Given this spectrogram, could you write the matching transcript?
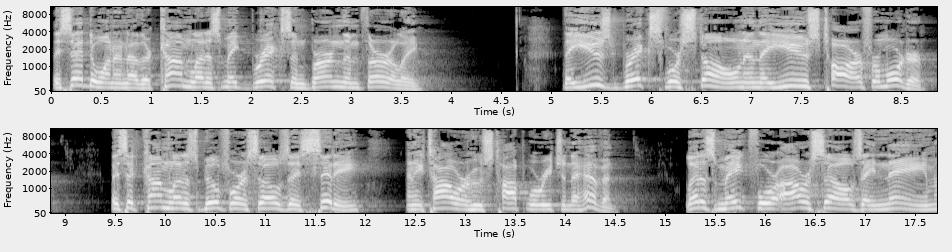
they said to one another, Come, let us make bricks and burn them thoroughly. They used bricks for stone and they used tar for mortar. They said, Come, let us build for ourselves a city and a tower whose top will reach into heaven. Let us make for ourselves a name,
